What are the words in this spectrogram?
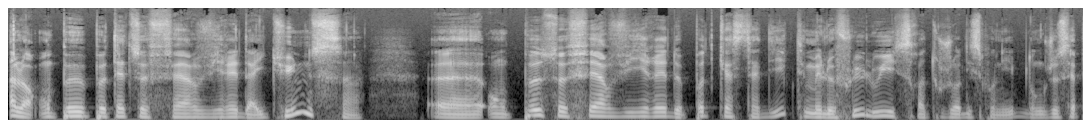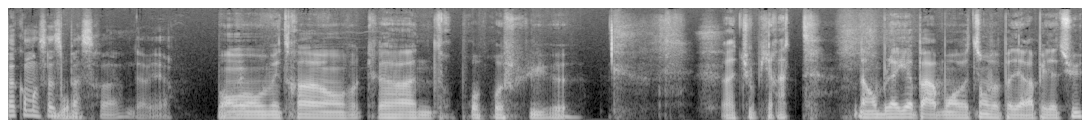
Alors, on peut peut-être se faire virer d'iTunes. euh, on peut se faire virer de Podcast Addict, mais le flux, lui, il sera toujours disponible. Donc, je sais pas comment ça se passera derrière. Bon, on mettra, on créera notre propre flux euh, Radio Pirate. Non, blague à part, bon, attends, on va pas déraper là-dessus.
